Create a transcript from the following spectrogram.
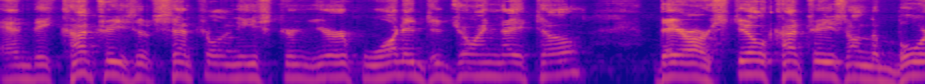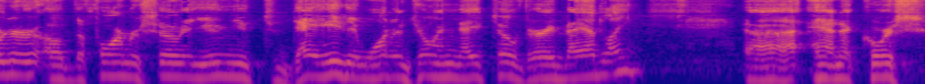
And the countries of Central and Eastern Europe wanted to join NATO. There are still countries on the border of the former Soviet Union today that want to join NATO very badly. Uh, and of course,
